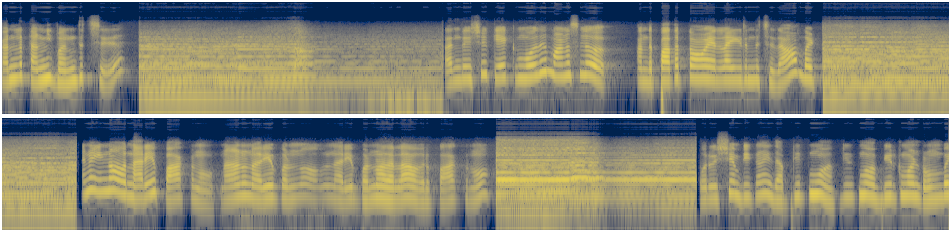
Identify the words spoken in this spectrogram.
கண்ணில் தண்ணி வந்துச்சு. அந்த விஷயம் கேட்கும்போது மனசுல அந்த பதட்டம் எல்லாம் இருந்துச்சு தான் பட் ஏன்னா இன்னும் அவர் நிறைய பார்க்கணும். நானும் நிறைய பண்ணணும் அவரும் நிறைய பண்ணணும் அதெல்லாம் அவர் பார்க்கணும். ஒரு விஷயம் எப்படி இருக்குன்னா இது அப்படி இருக்குமோ அப்படி இருக்குமோ அப்படி இருக்குமான்னு ரொம்ப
